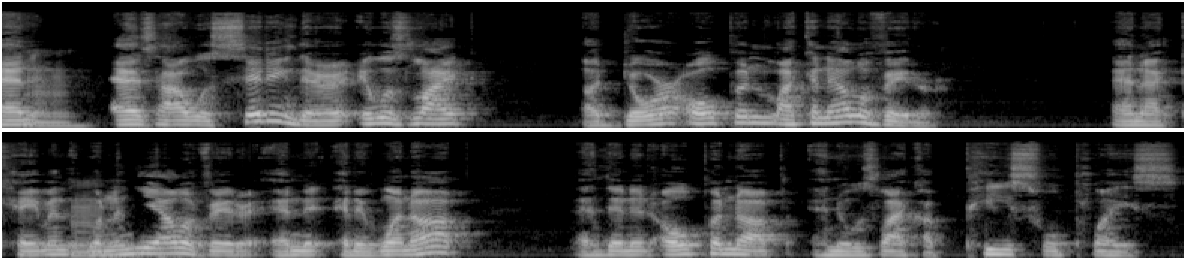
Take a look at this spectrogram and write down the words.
And hmm. as I was sitting there, it was like a door opened like an elevator. And I came in, mm. went in the elevator, and it, and it went up, and then it opened up, and it was like a peaceful place.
